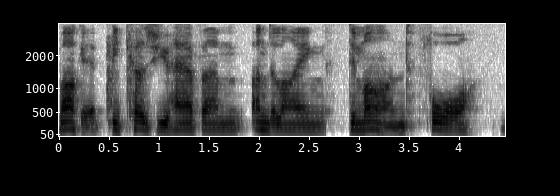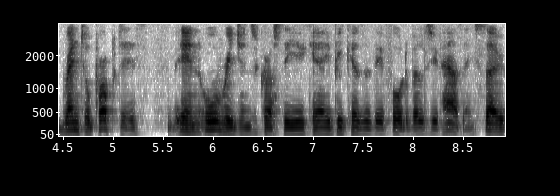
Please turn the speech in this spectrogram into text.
market because you have um, underlying demand for rental properties in all regions across the UK because of the affordability of housing. So,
